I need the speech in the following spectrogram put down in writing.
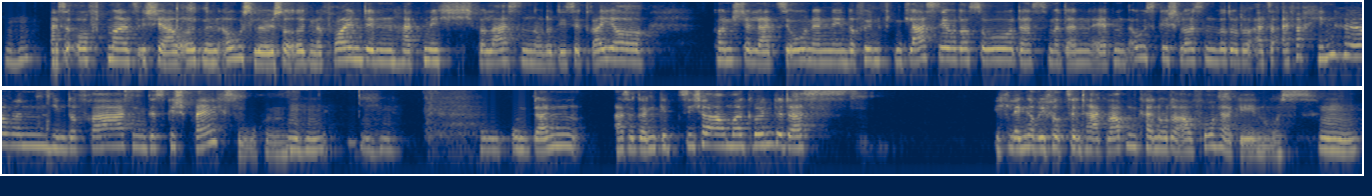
Mhm. Also oftmals ist ja auch irgendein Auslöser, irgendeine Freundin hat mich verlassen oder diese Dreierkonstellationen in der fünften Klasse oder so, dass man dann eben ausgeschlossen wird oder also einfach hinhören, hinterfragen, das Gespräch suchen. Mhm. Mhm. Und, und, dann, also dann gibt es sicher auch mal Gründe, dass ich länger wie 14 Tage warten kann oder auch vorher gehen muss. Mhm.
